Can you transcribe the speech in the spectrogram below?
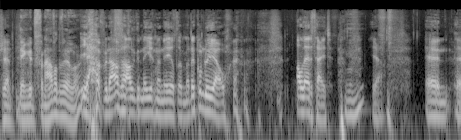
Ik denk het vanavond wel, hoor. Ja, vanavond haal ik de 99, maar dat komt door jou. Alertheid. Ja. En eh,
